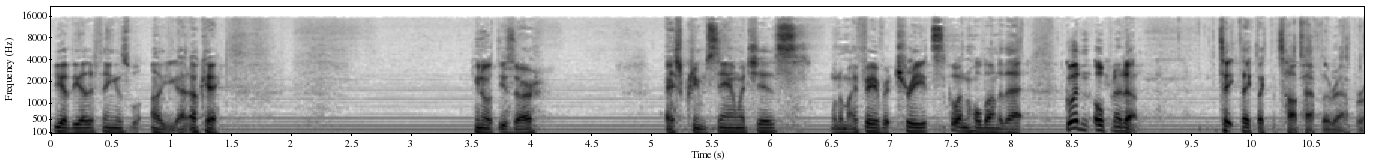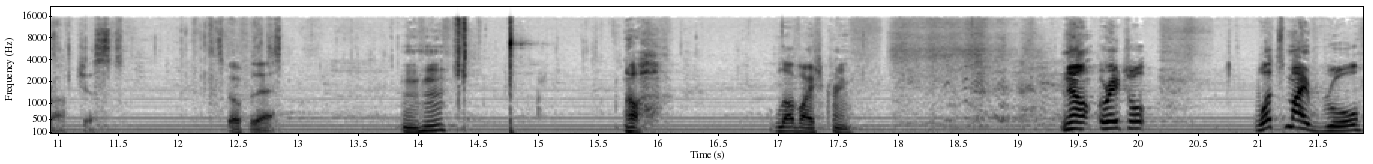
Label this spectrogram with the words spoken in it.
You have the other thing as well. Oh, you got it. Okay. You know what these are? Ice cream sandwiches, one of my favorite treats. Go ahead and hold on to that. Go ahead and open it up. Take, take like the top half of the wrapper off, just. Let's go for that. Mm-hmm. Oh, love ice cream. Now, Rachel, what's my rule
